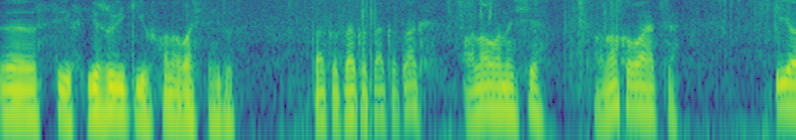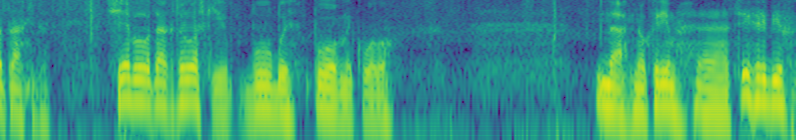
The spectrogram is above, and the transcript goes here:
е, з цих їжовиків. Воно, бачите, йдуть. Так, отак, отак, отак. Воно вони ще. Воно ховається. І отак йдуть. Ще б отак трошки був би повний коло. Да, ну крім е, цих грибів.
